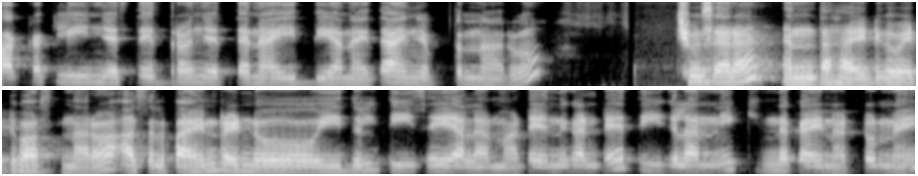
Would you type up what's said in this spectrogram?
పక్క క్లీన్ చేస్తే ఇద్దరం చెప్తేనే అయిద్ది అని అయితే ఆయన చెప్తున్నారు. చూసారా? ఎంత హైట్‌గా పెట్టుకొస్తున్నారో. అసలు పైన రెండు ఇదులు తీసేయాలన్నమాట ఎందుకంటే తీగలన్నీ కిందకి అయినట్టు ఉన్నాయి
